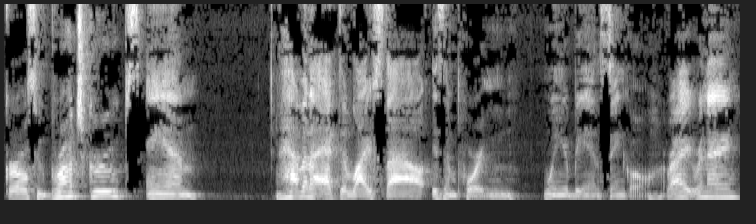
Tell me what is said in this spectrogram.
girls who brunch groups and having an active lifestyle is important when you're being single, right, Renee?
